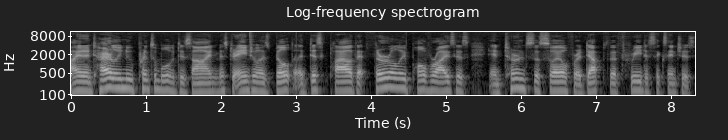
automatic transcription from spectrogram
By an entirely new principle of design, Mr. Angell has built a disc plow that thoroughly pulverizes and turns the soil for a depth of 3 to 6 inches,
